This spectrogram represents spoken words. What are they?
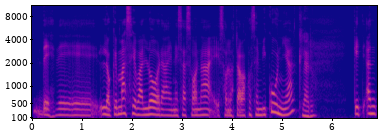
desde lo que más se valora en esa zona eh, son los trabajos en vicuña. Claro que han,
